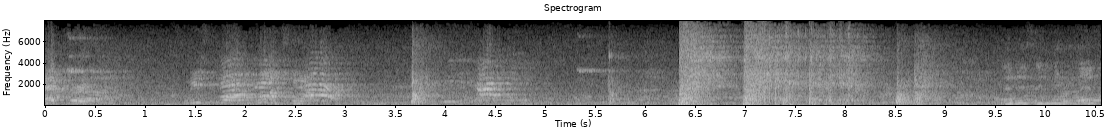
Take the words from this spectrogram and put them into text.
Head through. Squeeze the ball. That is a new lift.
